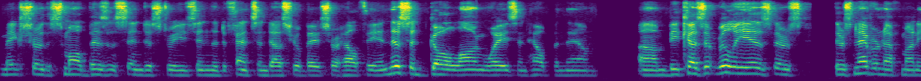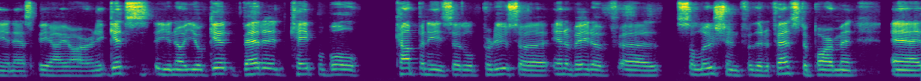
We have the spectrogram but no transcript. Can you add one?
make sure the small business industries in the defense industrial base are healthy, and this would go a long ways in helping them, um, because it really is. There's there's never enough money in SBIR, and it gets you know you'll get vetted, capable companies that'll produce an innovative uh, solution for the Defense Department uh,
